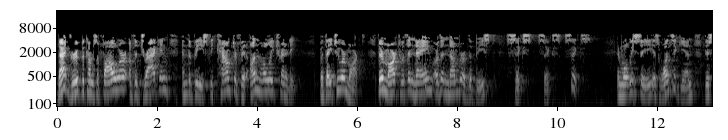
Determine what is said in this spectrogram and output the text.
That group becomes a follower of the dragon and the beast, the counterfeit, unholy trinity. But they too are marked. They're marked with the name or the number of the beast, 666. And what we see is once again this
